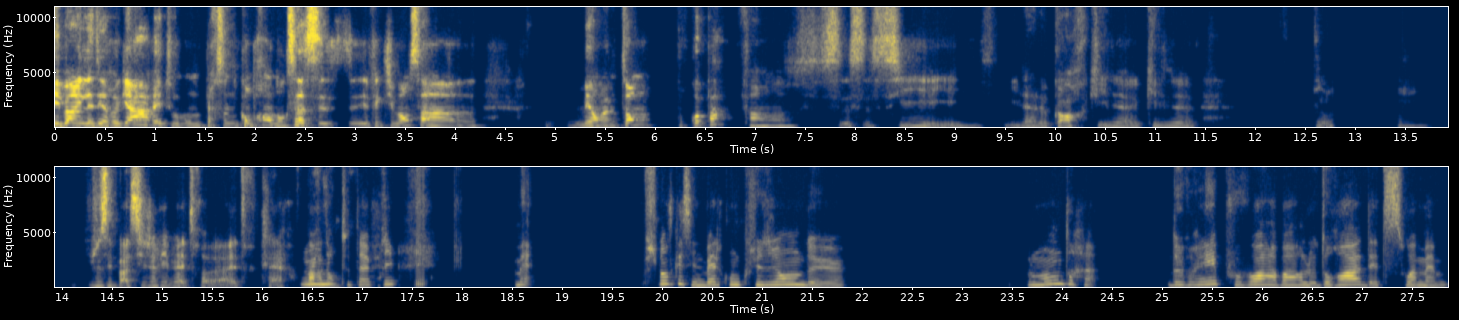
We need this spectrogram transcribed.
et ben il a des regards et tout le monde, personne ne comprend. Donc ça, c'est effectivement ça. Mais en même temps, pourquoi pas? Enfin, si il a le corps qu'il qu'il je ne sais pas si j'arrive à être, à être claire. Pardon. tout à fait. Mais je pense que c'est une belle conclusion de tout le monde devrait pouvoir avoir le droit d'être soi-même.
